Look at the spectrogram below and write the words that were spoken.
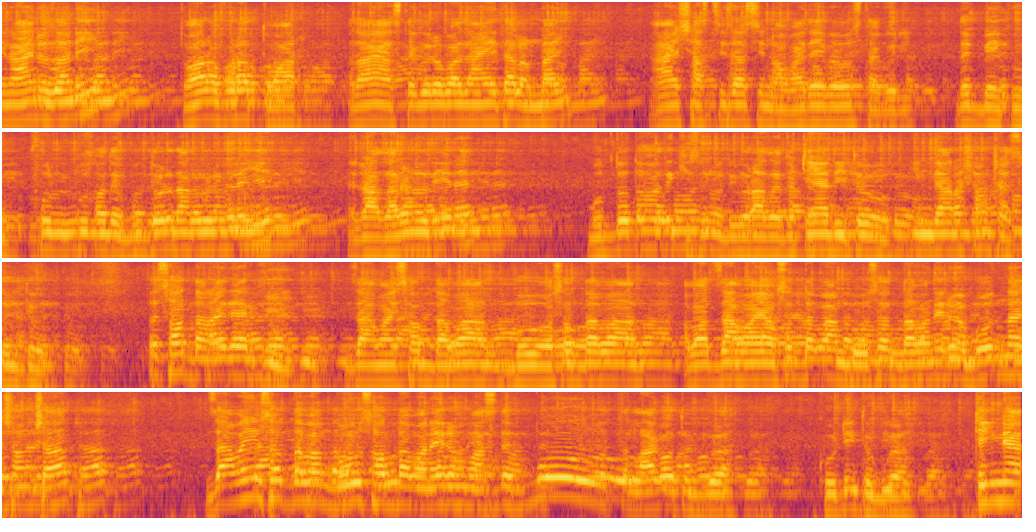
এ নাই, নজানি তোমার অপরাধ তোমার আয় আস্তে করে বা যাই তাহলে নাই আয় শাস্তি চাস্তি নভাই দেয় ব্যবস্থা করি দেখ বেকু ফুল হদে বুদ্ধরে দান করে ফেলে রাজারে নদী বুদ্ধ তো হয়তো কিছু নদী রাজা তো টিয়া দিত। ইন্দারা সংসার চলতো। তো শ্রদ্ধা নাই আর কি? জামাই শ্রদ্ধাবান, বউ অশ্রদ্ধাবান, আবার জামাই অশ্রদ্ধাবান, বউ শ্রদ্ধাবান, এরকম বোধ নাই সংসার? জামাই শ্রদ্ধাবান বউ শ্রদ্ধাবান, এরকম আসতে বহুত লাগো তুগুয়া কুটি তুগুয়া ঠিক না?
